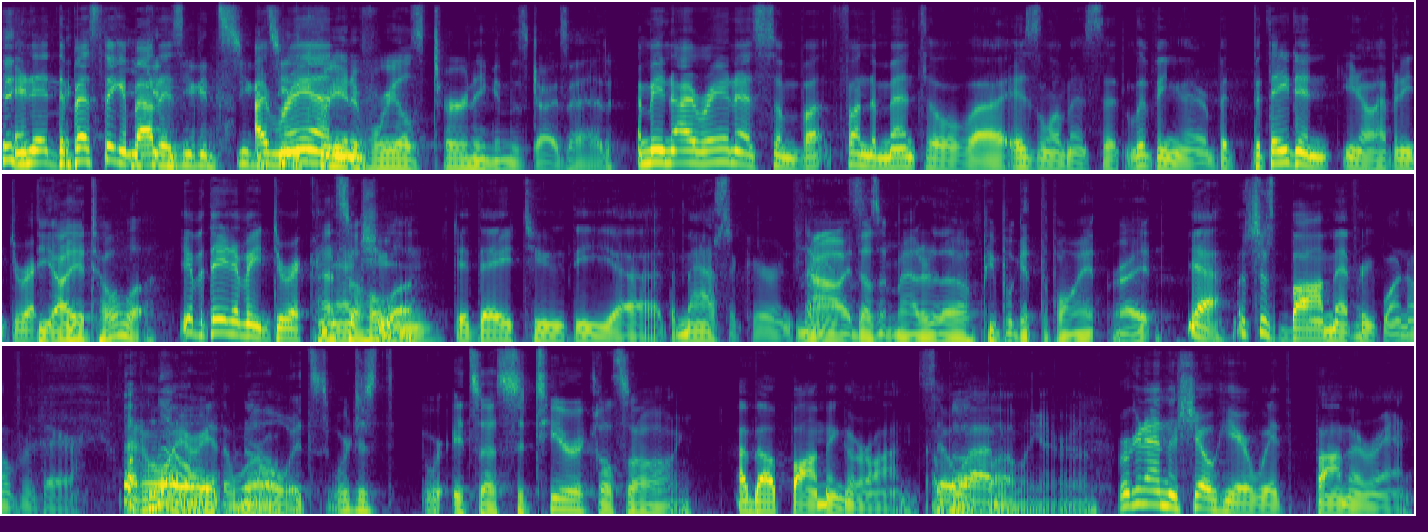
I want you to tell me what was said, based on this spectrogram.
And it, the best thing about can, it is you can, you can see the creative wheels turning in this guy's head. I mean, Iran has some fu- fundamental uh, Islamists that living there, but but they didn't, you know, have any direct. The Ayatollah. yeah, but they didn't have any direct connection, did they, to the uh, the massacre in France? No, it doesn't matter though. People get the point, right? Yeah, let's just bomb everyone over there. That whole no, area of the world. No, world it's we're just we're, it's a satirical song about bombing Iran. So about um, bombing Iran. We're gonna end the show here with Bomb Iran.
